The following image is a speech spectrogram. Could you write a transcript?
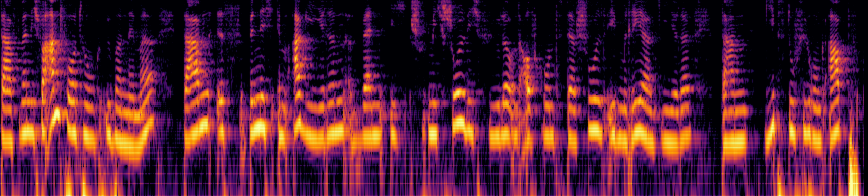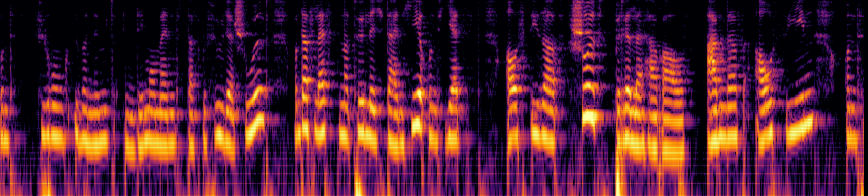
dass wenn ich Verantwortung übernehme, dann ist, bin ich im Agieren, wenn ich mich schuldig fühle und aufgrund der Schuld eben reagiere, dann gibst du Führung ab und Führung übernimmt in dem Moment das Gefühl der Schuld. Und das lässt natürlich dein Hier und Jetzt aus dieser Schuldbrille heraus anders aussehen und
